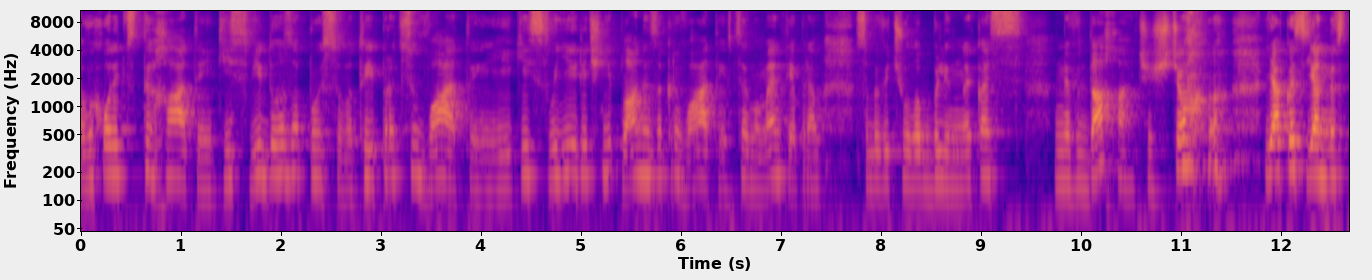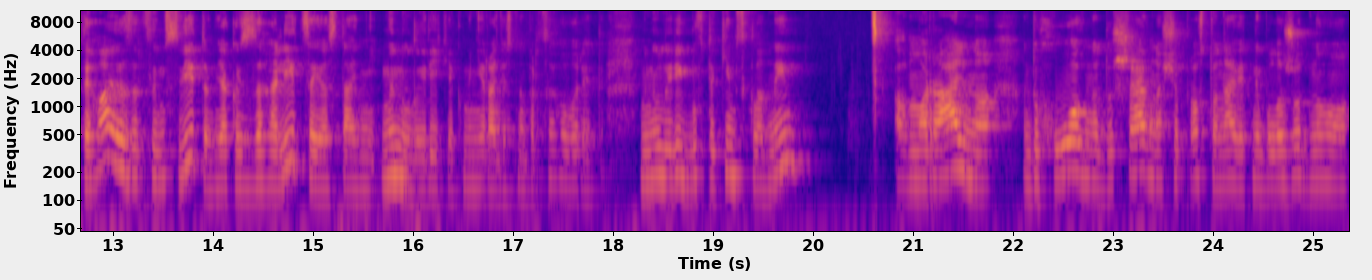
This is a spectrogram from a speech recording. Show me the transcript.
виходить встигати, якісь відео записувати і працювати, і якісь свої річні плани закривати. І в цей момент я прям себе відчула, блін, ну якась невдаха чи що. Якось я не встигаю за цим світом. Якось взагалі цей останній минулий рік, як мені радісно про це говорити. Минулий рік був таким складним. Морально, духовно, душевно, що просто навіть не було жодного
